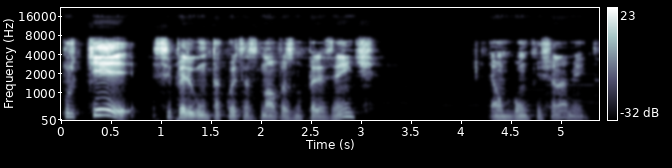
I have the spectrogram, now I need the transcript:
por que se pergunta coisas novas no presente? É um bom questionamento.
